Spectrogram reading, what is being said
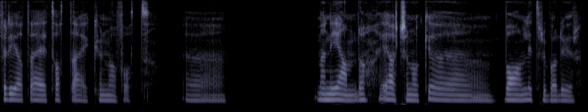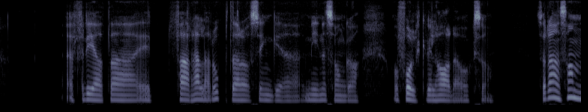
fordi at jeg har tatt det jeg kunne ha fått. Eh, men igjen, da. Jeg har ikke noe eh, vanlig trubadur. Fordi at jeg drar heller opp der og synger mine sanger, og folk vil ha det også. Så det er en sånn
